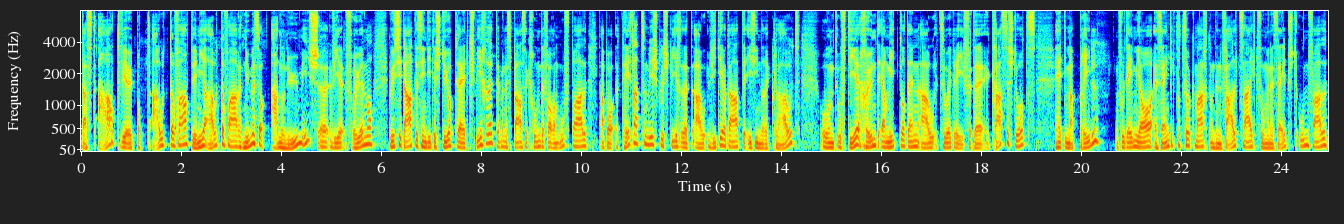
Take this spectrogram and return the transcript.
dass die Art, wie jemand Auto fährt, wie wir Auto fahren, nicht mehr so anonym ist äh, wie früher. Gewisse Daten sind in den Steuergeräten gespeichert, eben ein paar Sekunden vor dem Aufprall. Aber Tesla zum Beispiel speichert auch Videodaten in seiner Cloud und und auf die können Ermittler dann auch zugreifen. Der Kassensturz hat im April von dem Jahr eine Sendung dazu gemacht und einen Fall zeigt von einem Selbstunfall,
